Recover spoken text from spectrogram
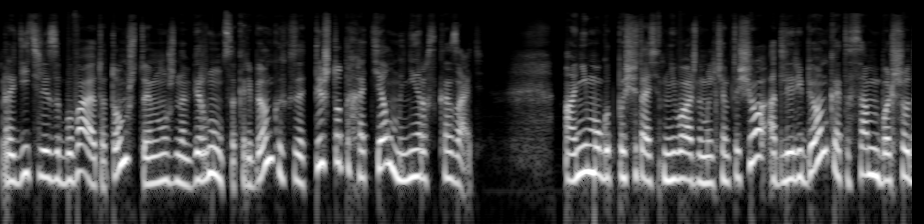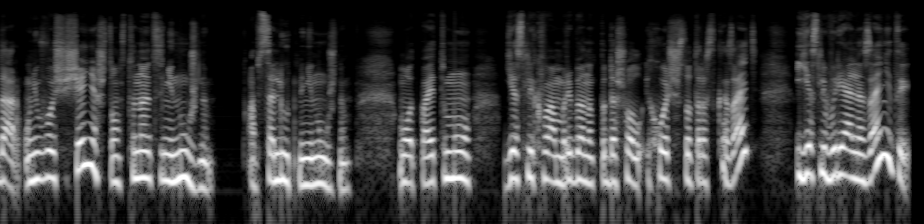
Родители забывают о том, что им нужно вернуться к ребенку и сказать, ты что-то хотел мне рассказать они могут посчитать это неважным или чем-то еще, а для ребенка это самый большой удар. У него ощущение, что он становится ненужным абсолютно ненужным. Вот, поэтому, если к вам ребенок подошел и хочет что-то рассказать, если вы реально заняты,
